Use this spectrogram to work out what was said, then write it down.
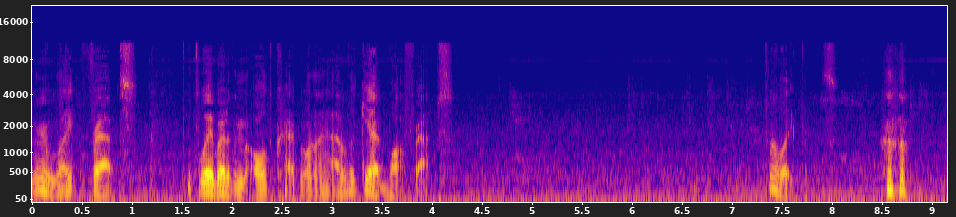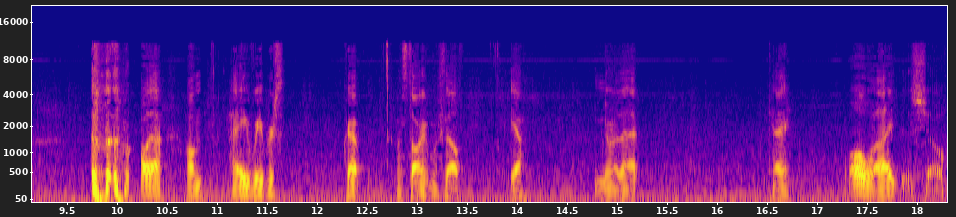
I like Fraps. It's way better than the old crappy one I have. Look, yeah, I bought Fraps. I like Fraps. oh yeah, um, hey Reapers. Crap, I was talking to myself. Yeah, ignore that. Okay. Oh, I like this show.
